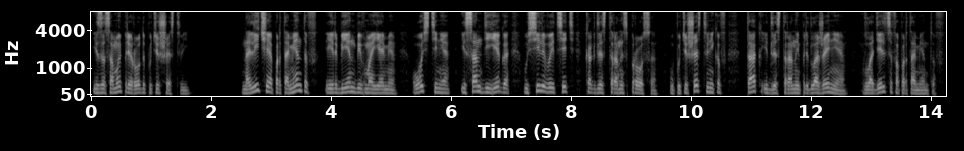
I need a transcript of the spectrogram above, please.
из-за самой природы путешествий. Наличие апартаментов Airbnb в Майами, Остине и Сан-Диего усиливает сеть как для стороны спроса у путешественников, так и для стороны предложения владельцев апартаментов.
